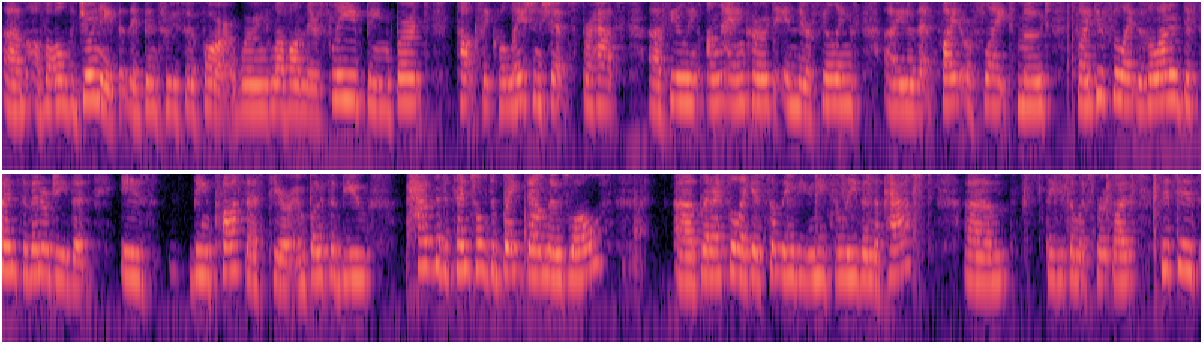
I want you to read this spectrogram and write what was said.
um, of all the journey that they've been through so far. Wearing love on their sleeve, being burnt, toxic relationships, perhaps uh, feeling unanchored in their feelings, uh, you know, that fight or flight mode. So I do feel like there's a lot of defensive energy that is being processed here, and both of you have the potential to break down those walls, uh, but I feel like it's something that you need to leave in the past. Um, thank you so much, Spirit guys. This is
